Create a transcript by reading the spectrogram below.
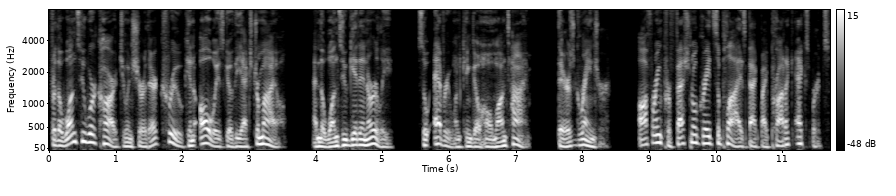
For the ones who work hard to ensure their crew can always go the extra mile, and the ones who get in early so everyone can go home on time, there's Grainger, offering professional grade supplies backed by product experts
